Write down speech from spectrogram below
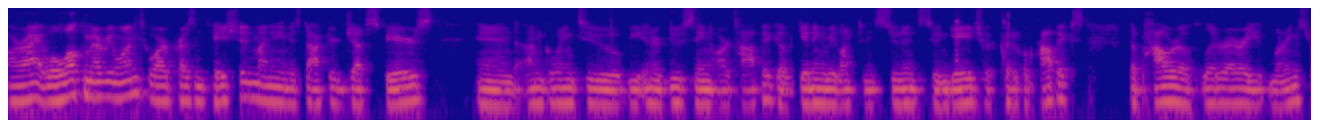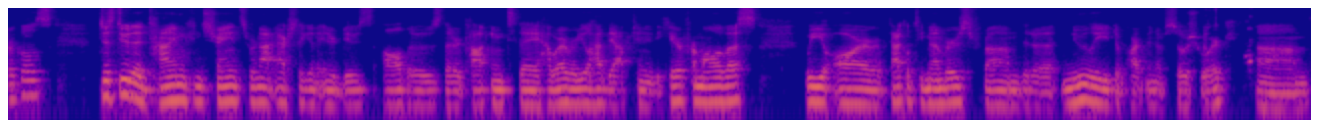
All right, well, welcome everyone to our presentation. My name is Dr. Jeff Spears, and I'm going to be introducing our topic of getting reluctant students to engage with critical topics, the power of literary learning circles. Just due to time constraints, we're not actually going to introduce all those that are talking today. However, you'll have the opportunity to hear from all of us. We are faculty members from the newly Department of Social Work. Um,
